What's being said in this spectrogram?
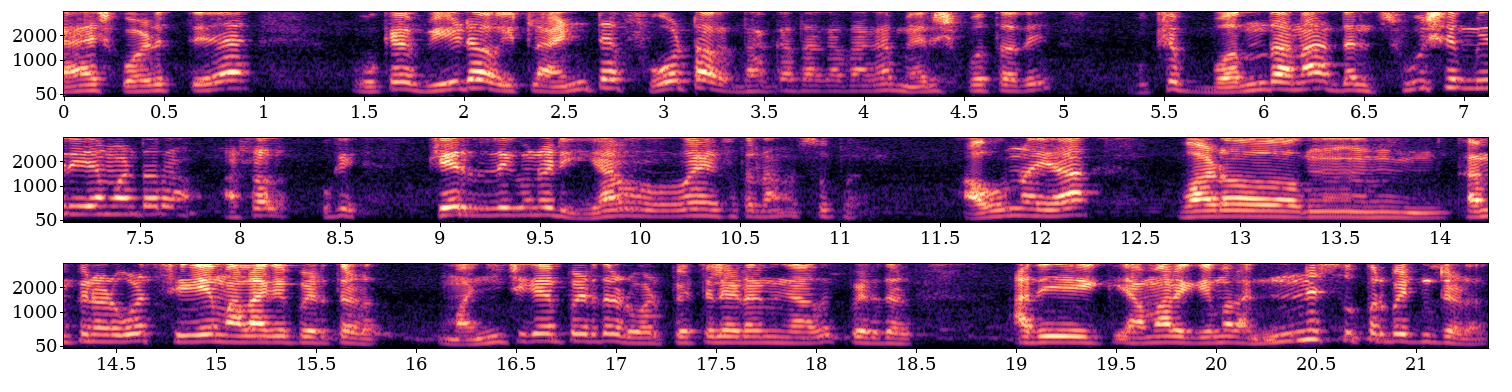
యాష్ కొడితే ఒకే వీడియో ఇట్లా అంటే ఫోటో దగ్గ దగ్గ దగ్గ మెరిసిపోతుంది. ఒకే బందనా దాన్ని చూసే మీరు ఏమంటారు? అసలు ఓకే కెర్రిగా ఉన్నాడు ఎర్ర అయిపోతాడు? సూపర్. అవునయ్యా వాడు కంపెనీ కూడా సేమ్ అలాగే పెడతాడు. మంచిగా పెడతాడు? వాడు పెట్టలేడని కాదు పెడతాడు. అది కెమెరా గేమర్ అన్ని సూపర్ పెట్టింటాడు.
